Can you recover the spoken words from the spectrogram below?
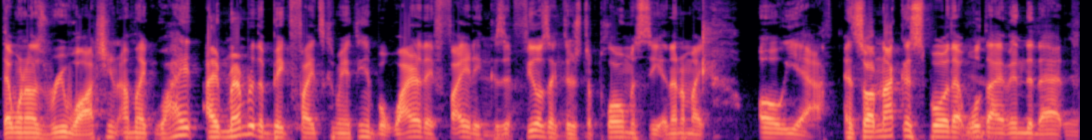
that when i was rewatching i'm like why i remember the big fights coming at the end but why are they fighting because it feels like there's diplomacy and then i'm like oh yeah and so i'm not going to spoil that we'll Yeah. dive into that Yeah.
